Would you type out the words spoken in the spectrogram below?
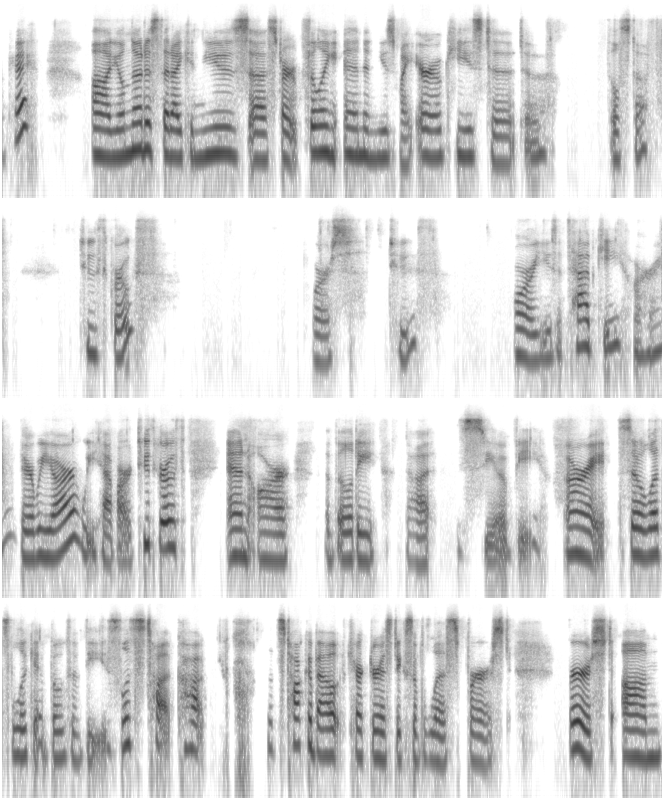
Okay, uh, you'll notice that I can use, uh, start filling in and use my arrow keys to, to fill stuff. Tooth growth, force tooth, or use a tab key. All right, there we are. We have our tooth growth and our ability.cov. All right, so let's look at both of these. Let's talk, let's talk about characteristics of lists first. First, um,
